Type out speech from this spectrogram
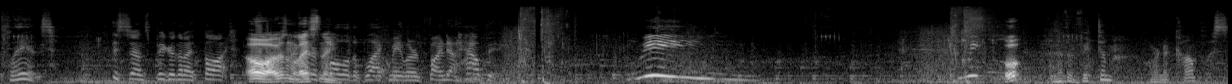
Plans. This sounds bigger than I thought. Oh, I wasn't I listening. follow the blackmailer and find out how big. Whee! Whee! Oh, Another victim or an accomplice?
